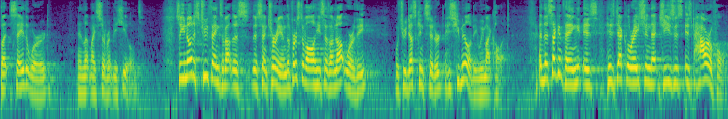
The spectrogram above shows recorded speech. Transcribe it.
but say the word, and let my servant be healed. So you notice two things about this, this centurion. The first of all, he says, I'm not worthy, which we just considered his humility, we might call it. And the second thing is his declaration that Jesus is powerful,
